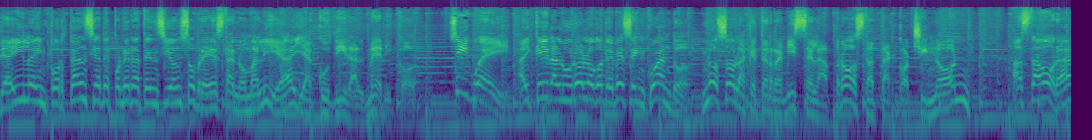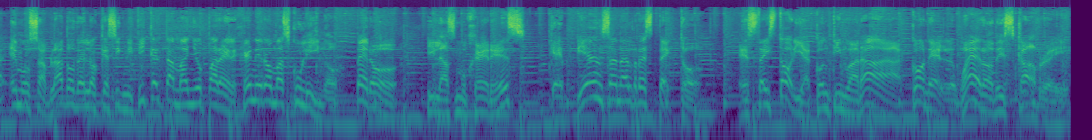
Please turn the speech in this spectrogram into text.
De ahí la importancia de poner atención sobre esta anomalía y acudir al médico. Sí, güey, hay que ir al urólogo de vez en cuando, no solo a que te revise la próstata, cochinón. Hasta ahora hemos hablado de lo que significa el tamaño para el género masculino, pero ¿y las mujeres? ¿Qué piensan al respecto? Esta historia continuará con el Güero Discovery.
